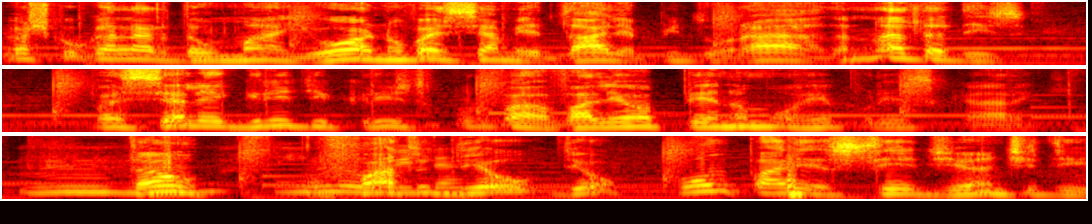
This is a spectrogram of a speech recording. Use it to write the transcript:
Eu acho que o galardão maior não vai ser a medalha pendurada, nada disso. Vai ser a alegria de Cristo por ah, valeu a pena morrer por esse cara aqui. Uhum, Então, o fato dúvida. de eu, de eu comparecer diante de,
